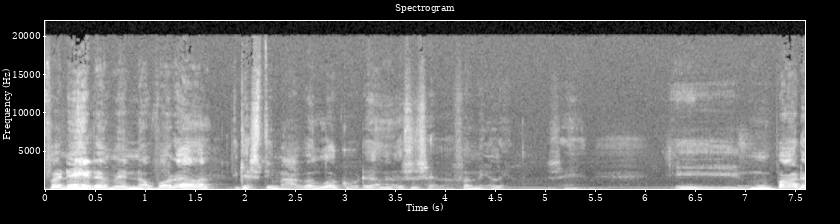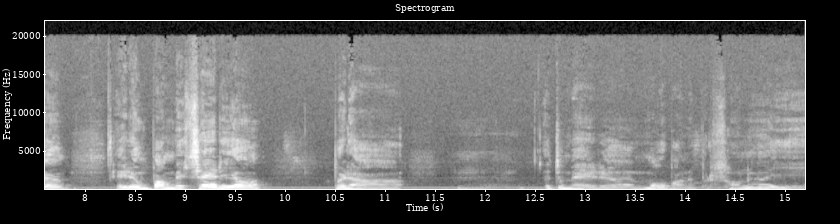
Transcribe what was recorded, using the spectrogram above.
fanerament no vorà, que estimava la cura a la seva família. Sí. I mon pare era un poc més sèrio, però també era molt bona persona i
